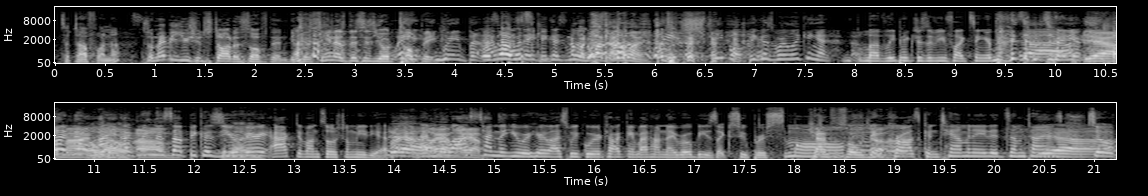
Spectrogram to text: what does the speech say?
It's a tough one, huh? So maybe you should start us off then, because seeing as this is your Wait, topic. Wait, but Is I that want to say because No, look, but what that one? Wait, shh, people, because we're looking at lovely pictures of you flexing your biceps Yeah. right here. Yeah, but man. no, Oh, I, wow. I bring this Um, up because you're lion. very active on social media. Yeah. And I the am, I last am. time that you were here last week, we were talking about how Nairobi is like super small Cancer soldier. and cross-contaminated sometimes. Yeah. So.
